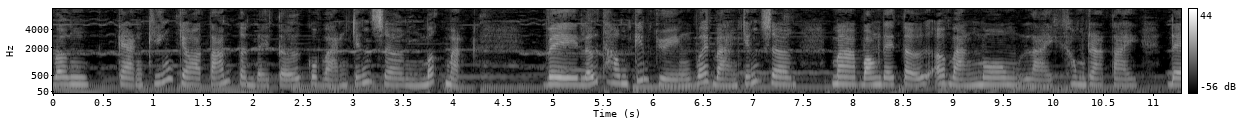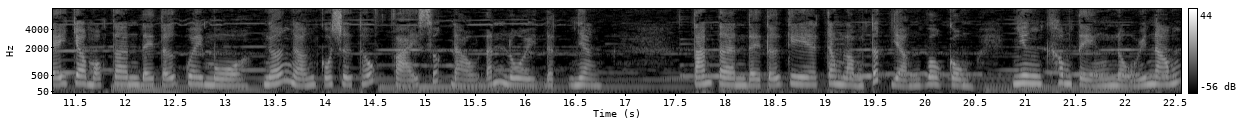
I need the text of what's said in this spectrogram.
vân, càng khiến cho tám tên đệ tử của Vạn Chấn Sơn mất mặt. Vì Lữ Thông kiếm chuyện với Vạn Chấn Sơn mà bọn đệ tử ở Vạn Môn lại không ra tay để cho một tên đệ tử quê mùa ngớ ngẩn của sư thúc phải xuất đầu đánh lui địch nhân. Tám tên đệ tử kia trong lòng tức giận vô cùng, nhưng không tiện nổi nóng.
